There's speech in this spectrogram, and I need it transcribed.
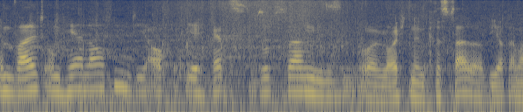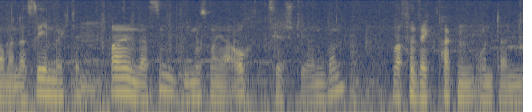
im Wald umherlaufen, die auch ihr Herz sozusagen, diesen oder leuchtenden Kristall oder wie auch immer man das sehen möchte, fallen lassen. Die muss man ja auch zerstören dann. Waffe wegpacken und dann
